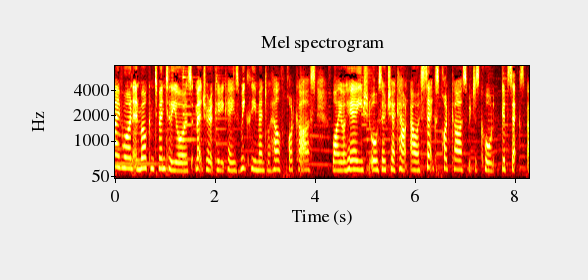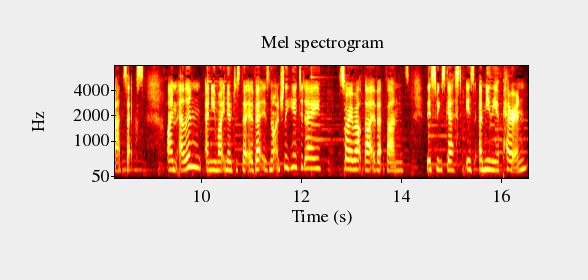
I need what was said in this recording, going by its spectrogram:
Hi everyone, and welcome to Mentally Yours, Metro.co.uk's weekly mental health podcast. While you're here, you should also check out our sex podcast, which is called Good Sex, Bad Sex. I'm Ellen, and you might notice that Yvette is not actually here today. Sorry about that, Yvette fans. This week's guest is Amelia Perrin,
